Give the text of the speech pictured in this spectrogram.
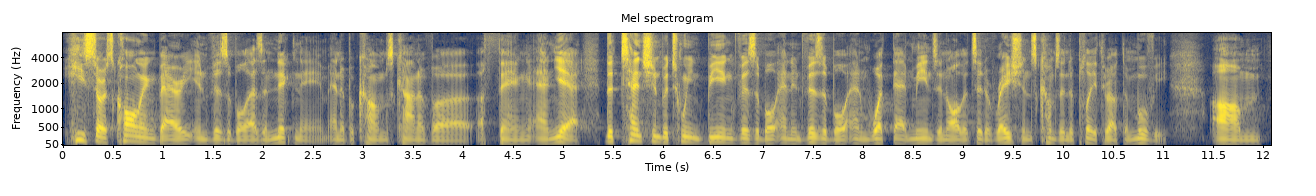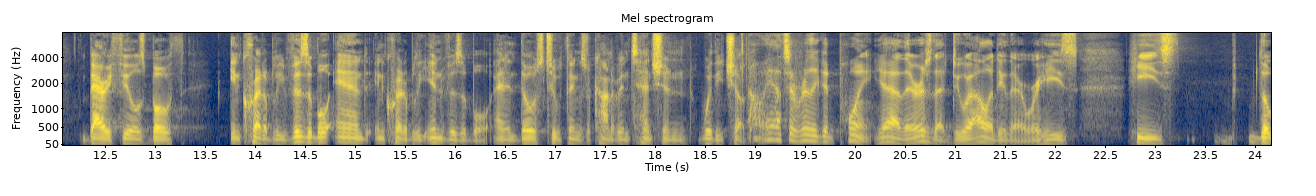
he starts calling Barry Invisible as a nickname, and it becomes kind of a, a thing. And yeah, the tension between being visible and invisible and what that means in all its iterations comes into play throughout the movie. Um, Barry feels both incredibly visible and incredibly invisible, and those two things are kind of in tension with each other. Oh, yeah, that's a really good point. Yeah, there is that duality there where he's he's the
